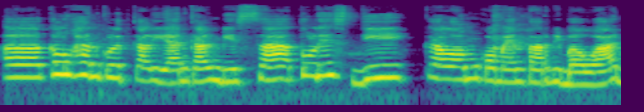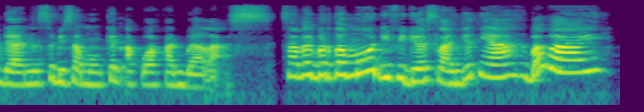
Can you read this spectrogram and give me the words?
uh, keluhan kulit kalian, kalian bisa tulis di kolom komentar di bawah dan sebisa mungkin aku akan balas. Sampai bertemu di video selanjutnya. Bye bye.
